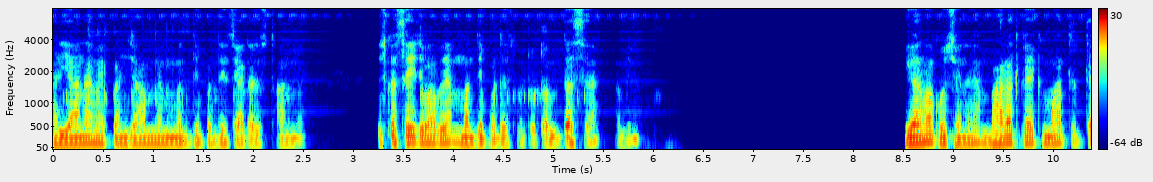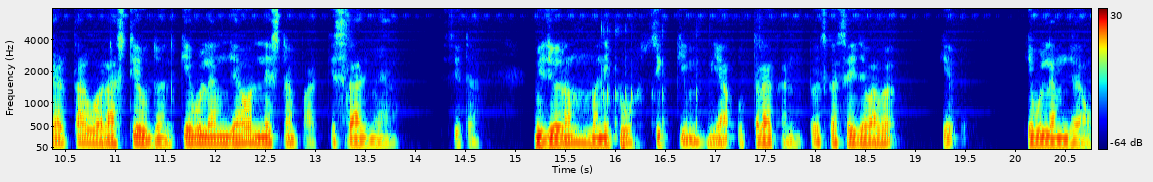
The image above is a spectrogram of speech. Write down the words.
हरियाणा में, पंजाब में, मध्य प्रदेश या राजस्थान में? इसका सही जवाब है मध्य प्रदेश में। टोटल दस है अभी। ग्यारहवा क्वेश्चन है, भारत का एकमात्र तैरता हुआ राष्ट्रीय उद्यान, केबुल एमजाओ नेशनल पार्क, किस राज्य में है? स्थित है मिजोरम, मणिपुर, सिक्किम या उत्तराखंड? तो इसका सही जवाब है केबुलम जाओ।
